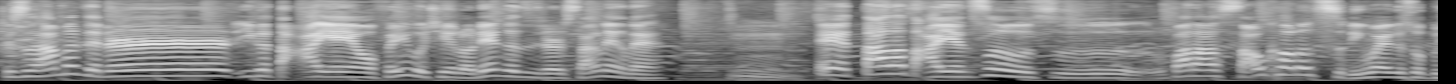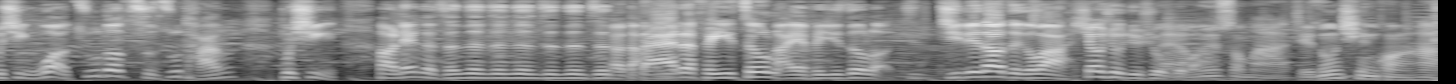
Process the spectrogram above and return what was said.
就是他们在那儿一个大雁要飞过去了，两个人在那儿商量呢。嗯，哎，打了大雁之后是把它烧烤了吃，另外一个说不行，我要煮到吃煮汤，不行。好，两个争争争争争争争，带着飞机走，大雁飞机走了，记得到这个吧？小学就学过。我跟你说嘛，这种情况哈，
